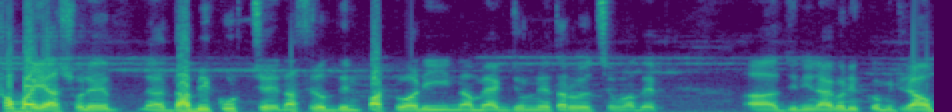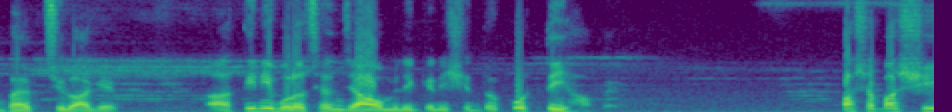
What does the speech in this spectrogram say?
সবাই আসলে দাবি করছে। নাসিরউদ্দিন পাটোয়ারি নামে একজন নেতা রয়েছে ওনাদের যিনি নাগরিক কমিটির আহ্বায়ক ছিল আগে। তিনি বলেছেন যে আওয়ামী লীগকে নিষিদ্ধ করতেই হবে। পাশাপাশি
